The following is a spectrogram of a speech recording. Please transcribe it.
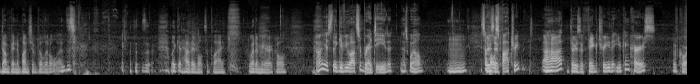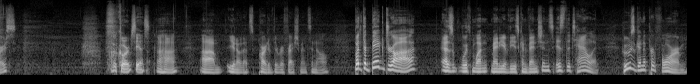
dump in a bunch of the little ones. Look at how they multiply. What a miracle. Oh, yes, they give you lots of bread to eat it as well. Mm-hmm. It's a There's whole a- spa treatment. Uh huh. There's a fig tree that you can curse, of course. Of course, yes. Uh huh. Um, you know, that's part of the refreshments and all. But the big draw, as with one, many of these conventions, is the talent. Who's going to perform?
